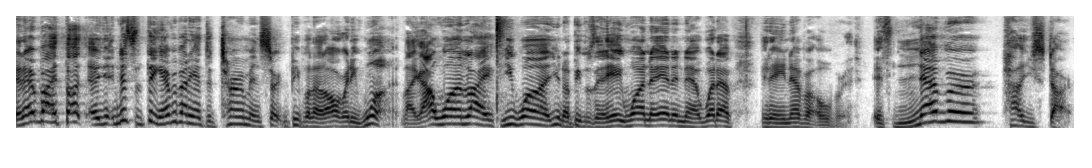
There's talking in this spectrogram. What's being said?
And everybody thought, and this is the thing, everybody had determined certain people that already won. Like, I won life, he won. You know, people say, hey, won the internet, whatever. It ain't never over it. It's never how you start.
